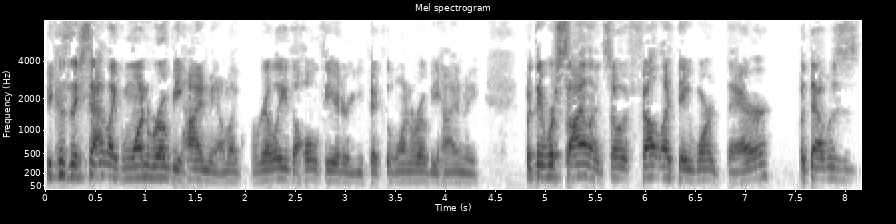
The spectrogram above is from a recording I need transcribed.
because they sat like one row behind me. I'm like, really? The whole theater, you picked the one row behind me. But they were silent, so it felt like they weren't there. But that was,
